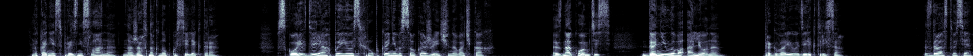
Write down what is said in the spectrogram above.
– наконец произнесла она, нажав на кнопку селектора. Вскоре в дверях появилась хрупкая невысокая женщина в очках. «Знакомьтесь, Данилова Алена», – проговорила директриса. «Здравствуйте,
